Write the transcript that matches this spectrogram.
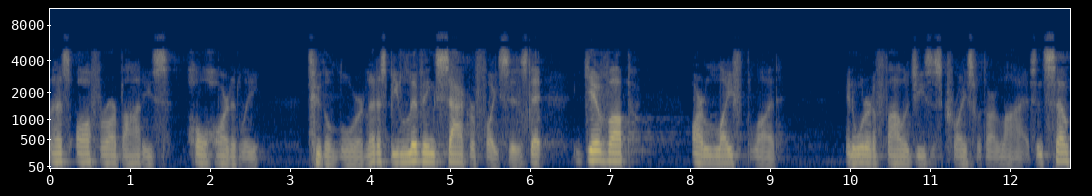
let us offer our bodies wholeheartedly to the Lord. Let us be living sacrifices that give up our lifeblood in order to follow Jesus Christ with our lives. And so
